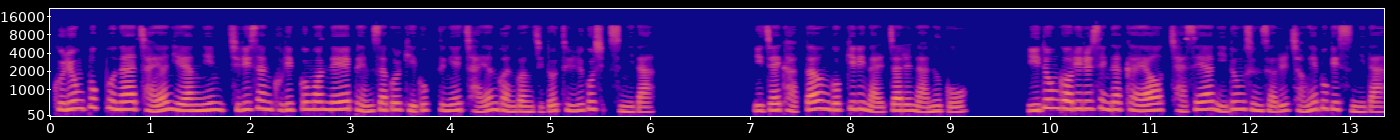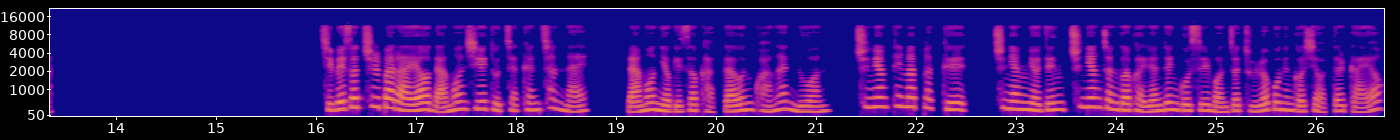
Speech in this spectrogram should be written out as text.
구룡폭포나 자연예양림, 지리산 구립공원 내의 뱀사골 계곡 등의 자연 관광지도 들르고 싶습니다. 이제 가까운 곳끼리 날짜를 나누고 이동 거리를 생각하여 자세한 이동 순서를 정해보겠습니다. 집에서 출발하여 남원시에 도착한 첫날, 남원역에서 가까운 광안 루원, 춘향 테마파크, 춘향묘 등 춘향전과 관련된 곳을 먼저 둘러보는 것이 어떨까요?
